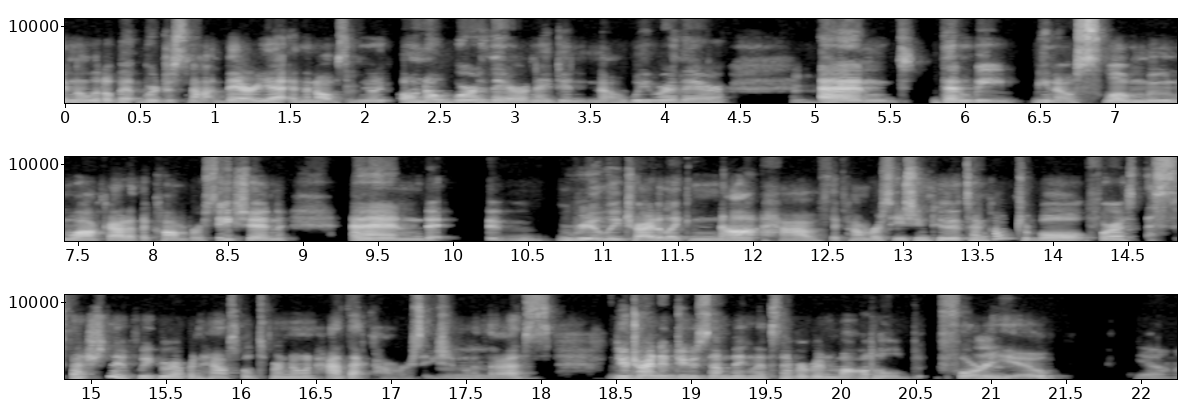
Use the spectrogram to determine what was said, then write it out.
in a little bit. We're just not there yet. And then all of a sudden you're Mhm. like, oh no, we're there and I didn't know we were Mhm. there Mhm. and then we you know slow moonwalk out of the conversation and uh, really try to like not have the conversation because it's uncomfortable for us especially if we grew up in households where no one had that conversation with Mm. us you're trying to do Mhm. something that's never been modeled for Mm. you Yeah.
